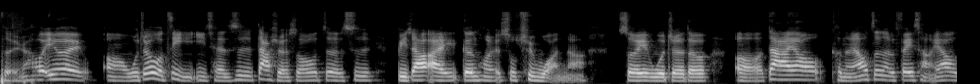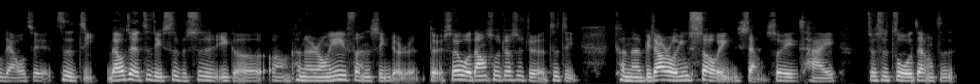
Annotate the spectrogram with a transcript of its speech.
对，然后因为嗯，我觉得我自己以前是大学的时候，真的是比较爱跟同学出去玩啊。所以我觉得，呃，大家要可能要真的非常要了解自己，了解自己是不是一个嗯可能容易分心的人，对。所以我当初就是觉得自己可能比较容易受影响，所以才就是做这样子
